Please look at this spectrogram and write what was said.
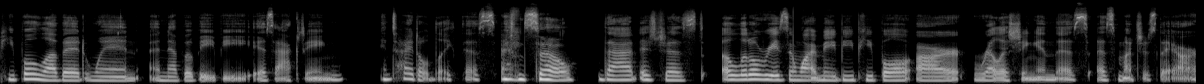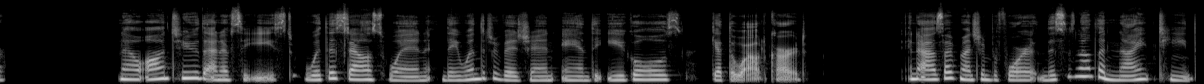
people love it when a Nepo baby is acting entitled like this. And so that is just a little reason why maybe people are relishing in this as much as they are. Now, on to the NFC East. With this Dallas win, they win the division and the Eagles get the wild card. And as I've mentioned before, this is now the 19th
